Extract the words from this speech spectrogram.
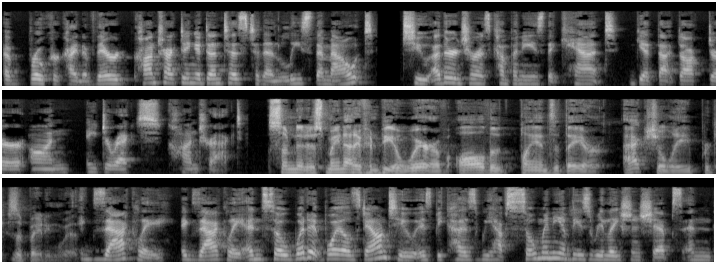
a broker kind of. They're contracting a dentist to then lease them out to other insurance companies that can't get that doctor on a direct contract. Some dentists may not even be aware of all the plans that they are actually participating with. Exactly, exactly. And so, what it boils down to is because we have so many of these relationships and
